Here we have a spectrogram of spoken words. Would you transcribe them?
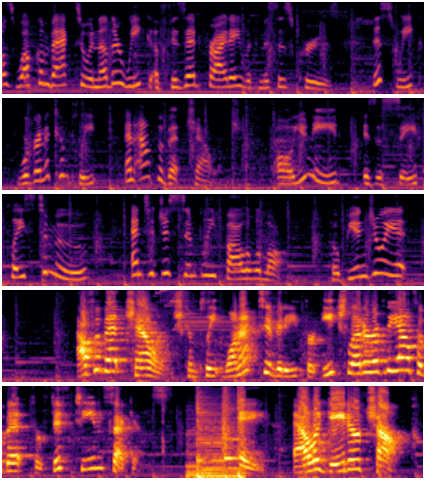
girls. Welcome back to another week of Phys Ed Friday with Mrs. Cruz. This week, we're going to complete an alphabet challenge. All you need is a safe place to move and to just simply follow along. Hope you enjoy it. Alphabet challenge. Complete one activity for each letter of the alphabet for 15 seconds. A. Alligator chomp.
